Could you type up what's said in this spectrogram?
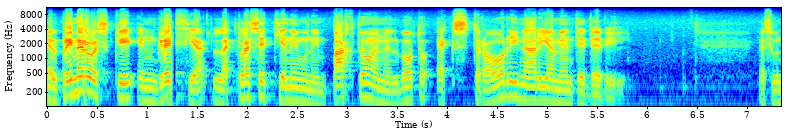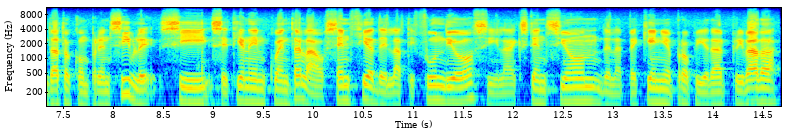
El primero es que en Grecia la clase tiene un impacto en el voto extraordinariamente débil. Es un dato comprensible si se tiene en cuenta la ausencia de latifundios y la extensión de la pequeña propiedad privada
